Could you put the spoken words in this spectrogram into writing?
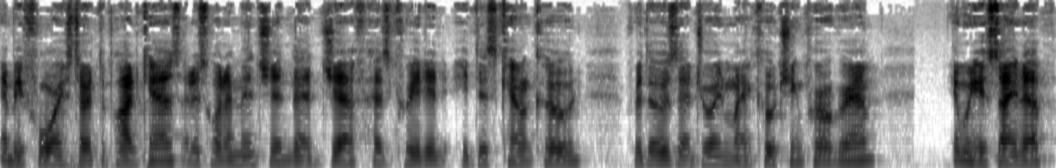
And before I start the podcast, I just want to mention that Jeff has created a discount code for those that join my coaching program. And when you sign up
